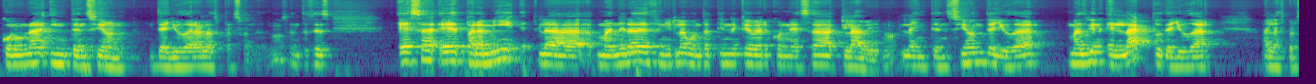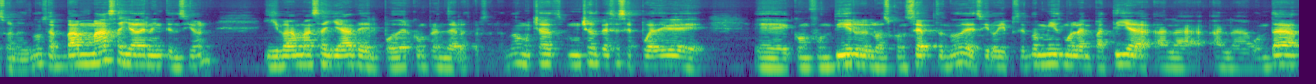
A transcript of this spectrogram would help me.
con una intención de ayudar a las personas. ¿no? Entonces, esa es, para mí, la manera de definir la bondad tiene que ver con esa clave, ¿no? La intención de ayudar, más bien el acto de ayudar a las personas, ¿no? O sea, va más allá de la intención y va más allá del poder comprender a las personas, ¿no? Muchas, muchas veces se puede eh, confundir los conceptos, ¿no? De decir, oye, pues es lo mismo la empatía a la, a la bondad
